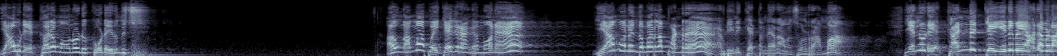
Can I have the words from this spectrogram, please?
யாவுடைய கரம் அவனோடு கூட இருந்துச்சு. அவங்க அம்மா போய் கேட்குறாங்க மோனே ஏன் மோனே இந்த மாதிரிலாம் பண்ணுற அப்படின்னு கேட்ட நேரம் அவன் சொல்கிறாம்மா என்னுடைய கண்ணுக்கு இனிமையானவளா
